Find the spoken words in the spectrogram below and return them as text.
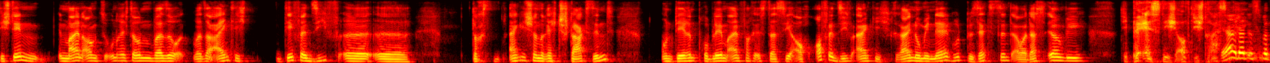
die stehen in meinen Augen zu Unrecht da unten, weil sie, weil sie eigentlich defensiv äh, äh, doch eigentlich schon recht stark sind. Und deren Problem einfach ist, dass sie auch offensiv eigentlich rein nominell gut besetzt sind, aber das irgendwie die PS nicht auf die Straße. Ja, das ist, was,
